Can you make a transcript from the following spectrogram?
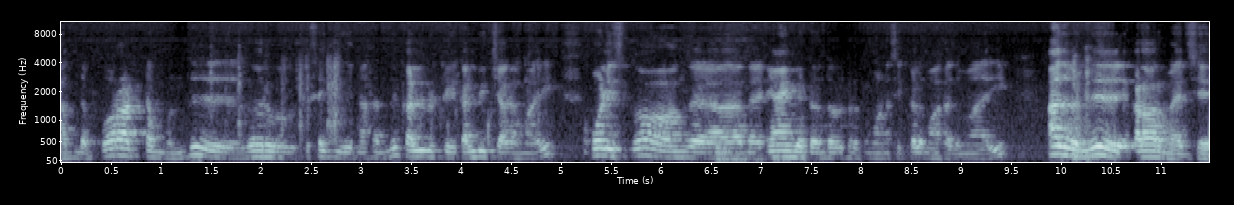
அந்த போராட்டம் வந்து வேறு திசைக்கு நகர்ந்து கல்வெட்டு கல்வீச்சாக மாறி போலீஸுக்கும் அங்கே அந்த நியாயம் கேட்டு வந்தவர்களுக்குமான சிக்கலுமாக அது மாறி அது வந்து கலவரம் ஆயிடுச்சு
